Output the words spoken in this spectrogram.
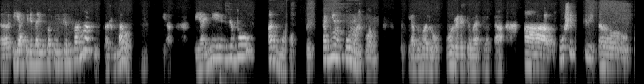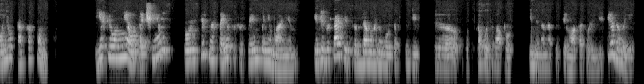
э, я передаю какую-то информацию, скажем, на родственников, я имею в виду одно, то есть с одним умыслом, как я говорю, выразила это, а слушатель э, понял так, как он. Если он не уточнил, то он, естественно, остается со своим пониманием. И в результате, когда нужно будет обсудить э, какой-то вопрос именно на ту тему, о которой беседовали,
